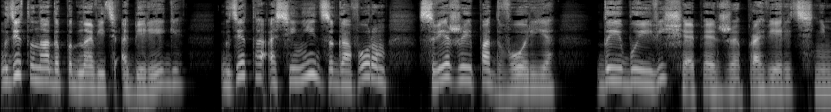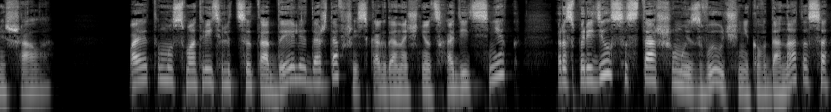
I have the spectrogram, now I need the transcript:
Где-то надо подновить обереги, где-то осенить заговором свежие подворья, да и боевище, опять же, проверить не мешало. Поэтому смотритель цитадели, дождавшись, когда начнет сходить снег, распорядился старшему из выучеников Донатоса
